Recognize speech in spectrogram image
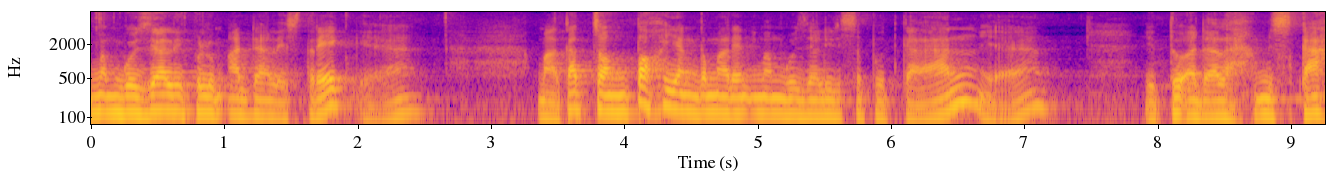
Imam Ghazali belum ada listrik ya. Maka contoh yang kemarin Imam Ghazali disebutkan ya itu adalah miskah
